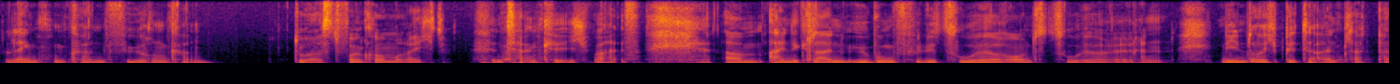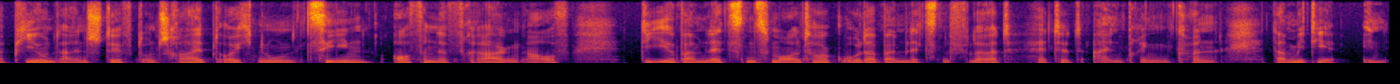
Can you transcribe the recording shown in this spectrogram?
lenken können, führen können? Du hast vollkommen recht. Danke, ich weiß. Ähm, eine kleine Übung für die Zuhörer und Zuhörerinnen. Nehmt euch bitte ein Blatt Papier und einen Stift und schreibt euch nun zehn offene Fragen auf, die ihr beim letzten Smalltalk oder beim letzten Flirt hättet einbringen können, damit ihr in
